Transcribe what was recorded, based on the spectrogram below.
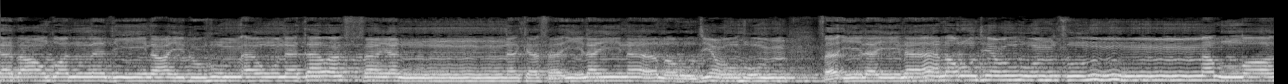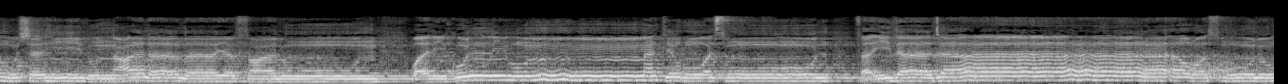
نرينك بعض الذي نعدهم أو نتوفينك فإلينا مرجعهم فإلينا مرجعهم ثم الله شهيد على ما يفعلون ولكل أمة رسول فإذا جاء رسولهم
